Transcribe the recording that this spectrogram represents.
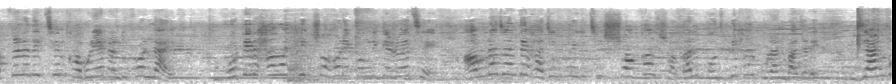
আপনারা দেখছেন খবরিয়া টোয়েন্টি ফোর লাইভ। ভোটের হাওয়া ঠিক শহরে কোন দিকে রয়েছে? আমরা জানতে হাজির হয়ে গেছি সকাল সকাল কোচবিহার পুরান বাজারে। জানব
